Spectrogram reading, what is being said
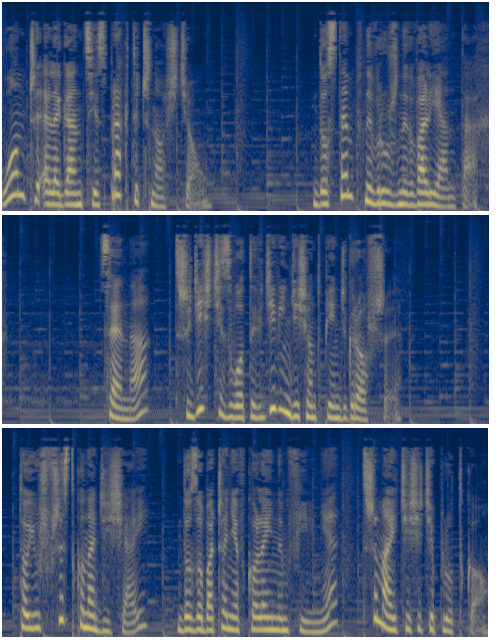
Łączy elegancję z praktycznością. Dostępny w różnych wariantach. Cena 30 zł 95 groszy. To już wszystko na dzisiaj. Do zobaczenia w kolejnym filmie. Trzymajcie się cieplutko.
